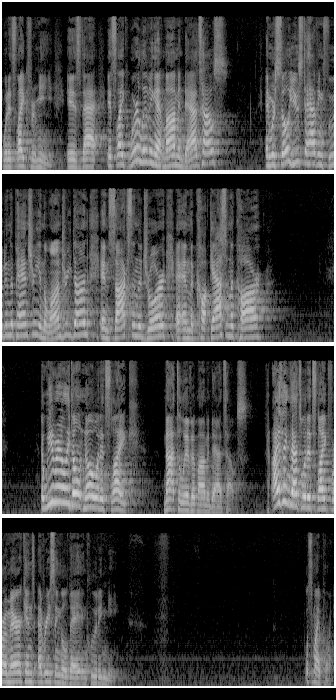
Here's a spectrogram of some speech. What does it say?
what it's like for me is that it's like we're living at mom and dad's house, and we're so used to having food in the pantry and the laundry done and socks in the drawer and the ca- gas in the car that we really don't know what it's like not to live at mom and dad's house. I think that's what it's like for Americans every single day, including me. What's my point?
